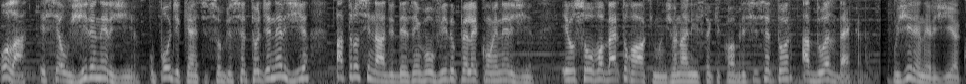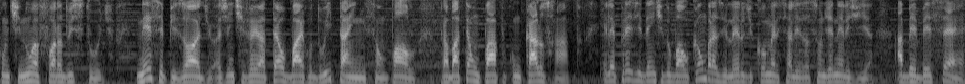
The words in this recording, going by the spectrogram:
Olá, esse é o Giro Energia, o podcast sobre o setor de energia, patrocinado e desenvolvido pela Econ Energia. Eu sou Roberto Rockman, jornalista que cobre esse setor há duas décadas. O Giro Energia continua fora do estúdio. Nesse episódio, a gente veio até o bairro do Itaim, em São Paulo, para bater um papo com Carlos Rato. Ele é presidente do Balcão Brasileiro de Comercialização de Energia, a BBCE.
